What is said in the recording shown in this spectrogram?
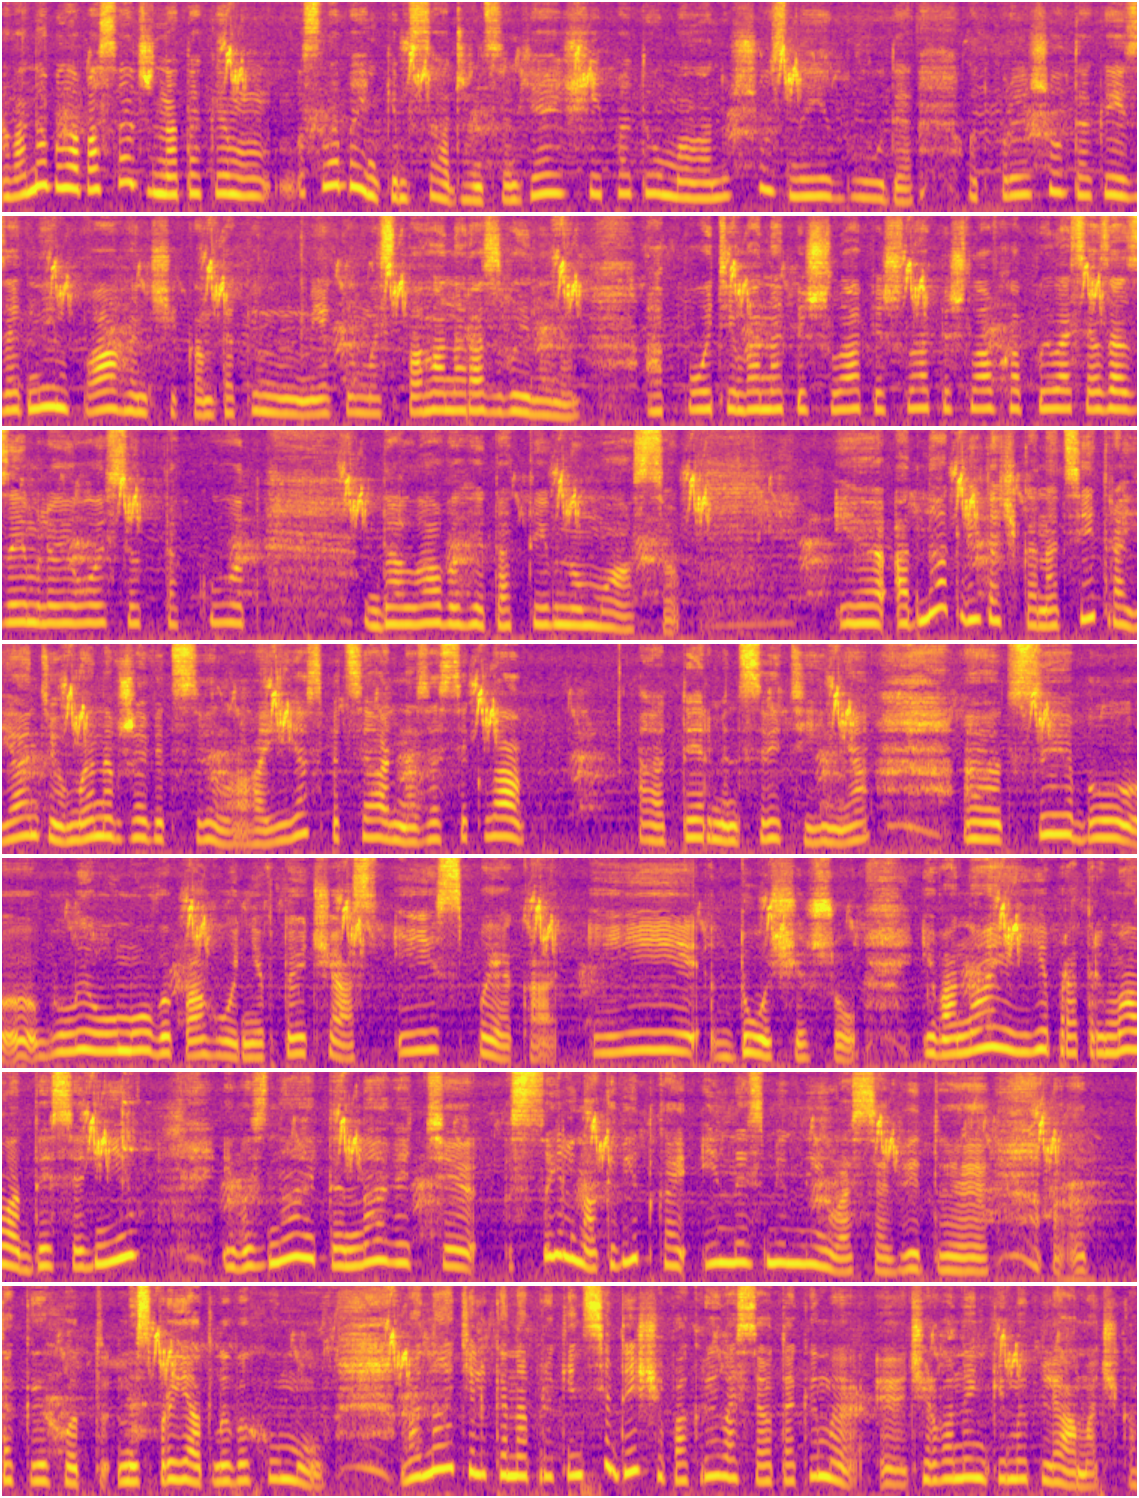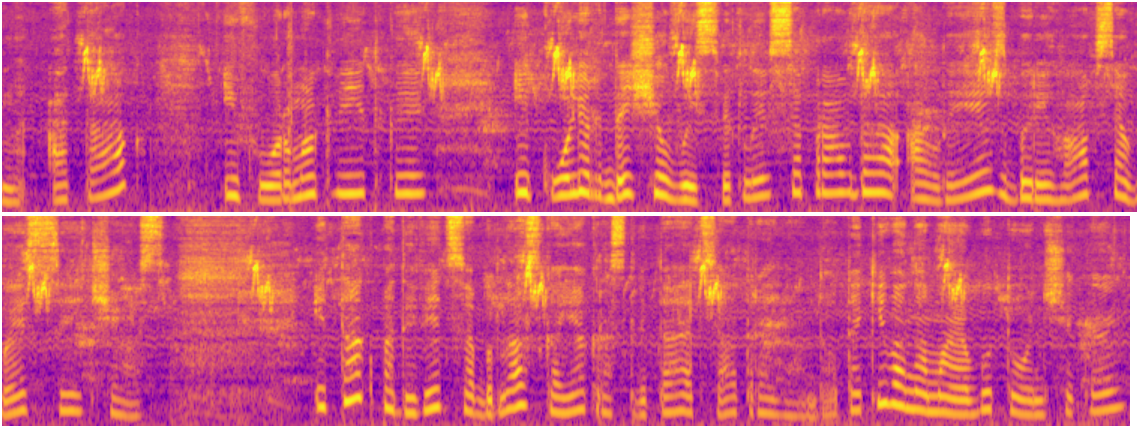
Вона була посаджена таким слабеньким саджанцем. Я ще й подумала, ну що з нею буде? От прийшов такий з одним паганчиком, таким якимось погано розвиненим. А потім вона пішла, пішла, пішла, вхопилася за землю і ось от таку от дала вегетативну масу. І одна квіточка на цій троянді в мене вже відцвіла. І я спеціально засікла термін цвітіння. Е, Це були умови погодні в той час. І спека, і дощ ішов. І вона її протримала 10 днів. І ви знаєте, навіть е, сильна квітка і не змінилася від е, е, таких от несприятливих умов. Вона тільки наприкінці дещо покрилася такими червоненькими плямочками. А так і форма квітки, і колір дещо висвітлився, правда, але зберігався весь цей час. І так подивіться, будь ласка, як розквітає ця троянда. Отакі вона має бутончики.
